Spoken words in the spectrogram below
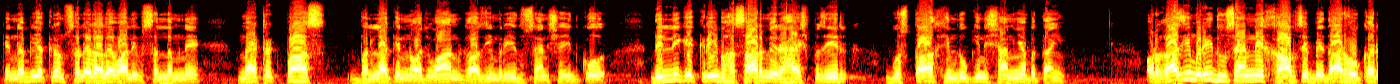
کہ نبی اکرم صلی اللہ علیہ وسلم نے میٹرک پاس بھلا کے نوجوان غازی مرید حسین شہید کو دلی کے قریب حسار میں رہائش پذیر گستاخ ہندو کی نشانیاں بتائیں اور غازی مرید حسین نے خواب سے بیدار ہو کر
